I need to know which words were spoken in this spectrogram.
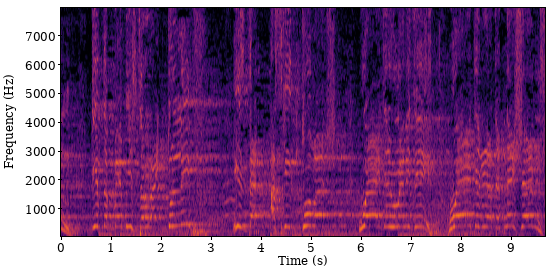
Medicine, give the babies the right to live. Is that asking too much? Where is the humanity? Where is the United Nations?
